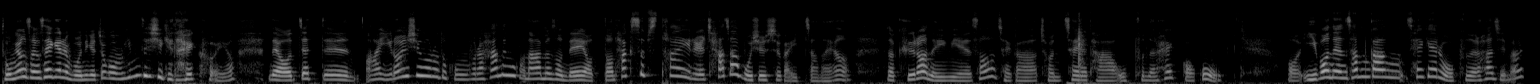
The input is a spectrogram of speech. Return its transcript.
동영상 세 개를 보는 게 조금 힘드시긴 할 거예요. 근데 어쨌든 아 이런 식으로도 공부를 하는구나 하면서 내 어떤 학습 스타일을 찾아보실 수가 있잖아요. 그래서 그런 의미에서 제가 전체를 다 오픈을 할 거고 어, 이번엔 3강 3개를 오픈을 하지만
